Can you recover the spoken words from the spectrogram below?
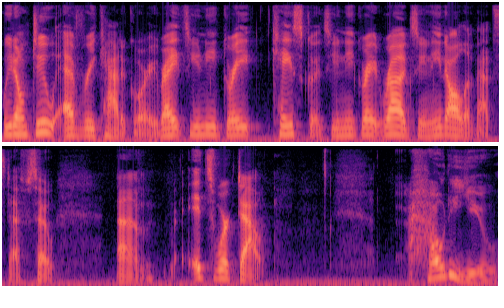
We don't do every category, right? So you need great case goods, you need great rugs, you need all of that stuff. So um, it's worked out. How do you,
